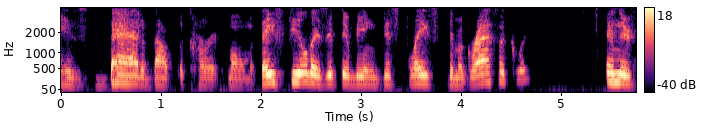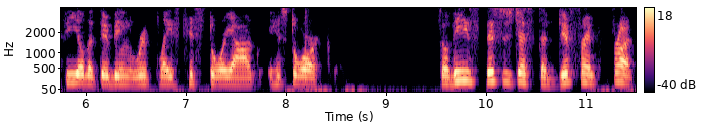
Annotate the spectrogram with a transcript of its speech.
is bad about the current moment. They feel as if they're being displaced demographically, and they feel that they're being replaced historiog- historically. So these this is just a different front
